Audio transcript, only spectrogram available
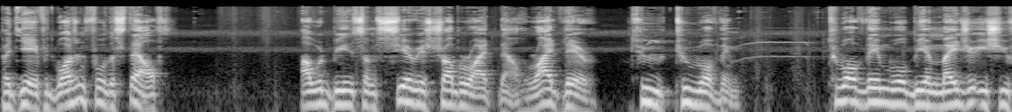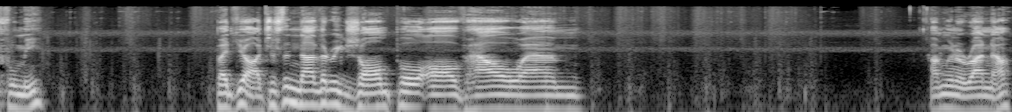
But yeah, if it wasn't for the stealth, I would be in some serious trouble right now. Right there. Two, two of them. Two of them will be a major issue for me. but yeah, just another example of how um, I'm gonna run now.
